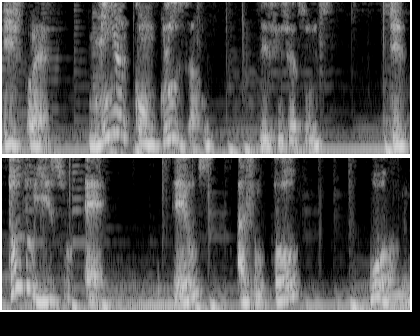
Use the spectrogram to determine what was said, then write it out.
isto é, minha conclusão, disse Jesus, de tudo isso é: Deus ajuntou o homem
